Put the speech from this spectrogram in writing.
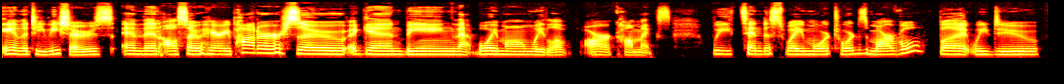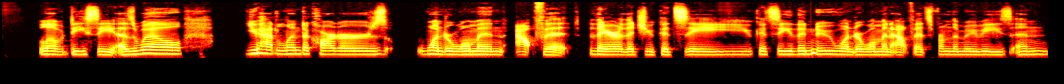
and the TV shows, and then also Harry Potter. So, again, being that boy mom, we love our comics. We tend to sway more towards Marvel, but we do love DC as well. You had Lynda Carter's Wonder Woman outfit there that you could see. You could see the new Wonder Woman outfits from the movies. And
